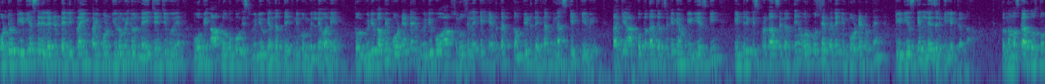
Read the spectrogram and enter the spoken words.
और जो टीडीएस से रिलेटेड टेली प्राइम 5.0 में जो नए चेंजिंग हुए हैं, वो भी आप लोगों को इस वीडियो के अंदर देखने को मिलने वाले हैं। तो वीडियो काफ़ी इंपॉर्टेंट है। वीडियो को आप शुरू से लेके एंड तक कंप्लीट देखना बिना स्किप किए हुए। ताकि आपको पता चल सके कि हम टीडीएस की एंट्री किस प्रकार से करते हैं और उससे पहले इंपॉर्टेंट होते हैं टी के लेजर क्रिएट करना। तो नमस्कार दोस्तों,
